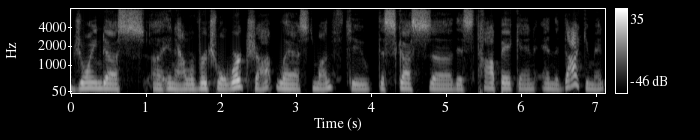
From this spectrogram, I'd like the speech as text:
joined us uh, in our virtual workshop last month to discuss uh, this topic and, and the document.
